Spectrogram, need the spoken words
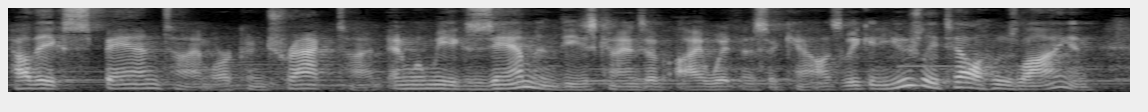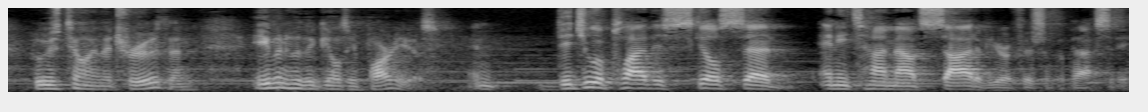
how they expand time or contract time. And when we examine these kinds of eyewitness accounts, we can usually tell who's lying and who's telling the truth and even who the guilty party is. And did you apply this skill set any time outside of your official capacity?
